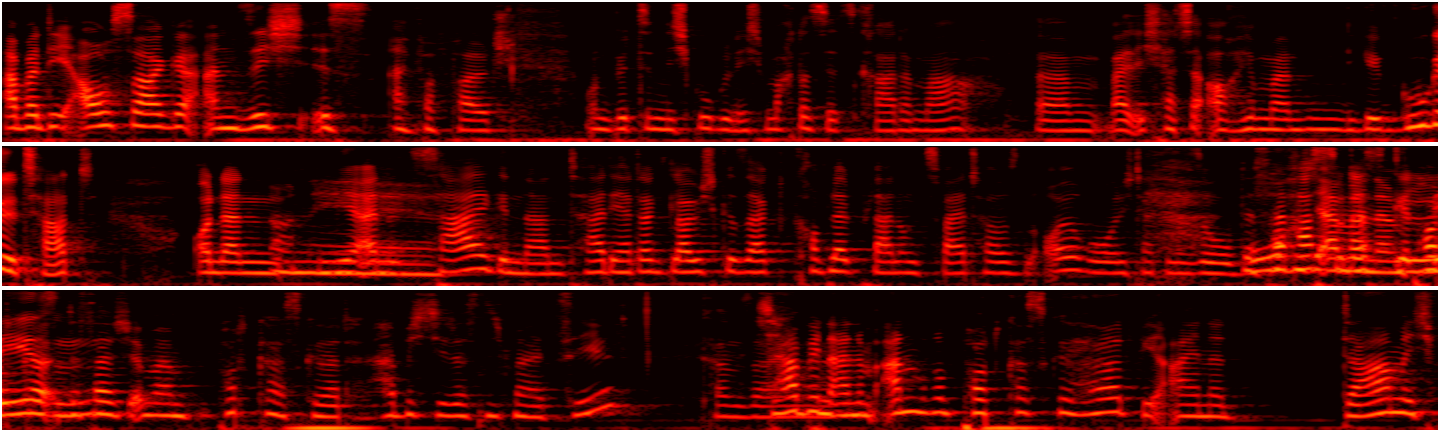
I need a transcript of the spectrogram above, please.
Aber die Aussage an sich ist einfach falsch. Und bitte nicht googeln. Ich mache das jetzt gerade mal, ähm, weil ich hatte auch jemanden, die gegoogelt hat und dann Oh, nee. mir eine Zahl genannt hat. Die hat dann, glaube ich, gesagt, Komplettplanung 2000 Euro. Und ich dachte mir so, Das wo habe ich hast du das in einem Podca- gelesen? Das habe ich in meinem Podcast gehört. Habe ich dir das nicht mal erzählt? Kann sein. Ich habe in einem anderen Podcast gehört, wie eine Dame, ich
